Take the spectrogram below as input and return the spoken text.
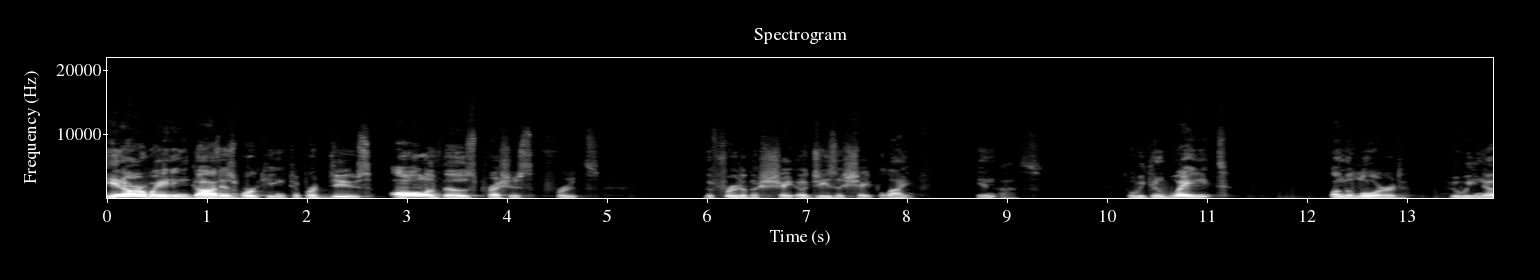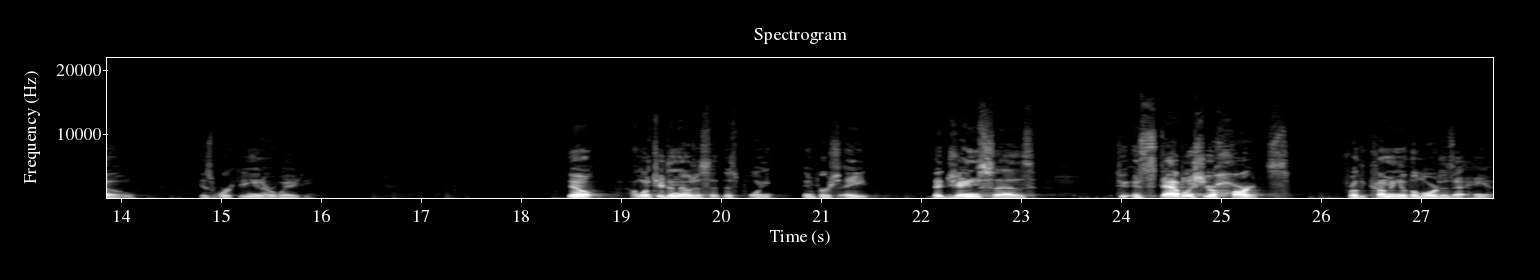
In our waiting, God is working to produce all of those precious fruits, the fruit of a, shape, a Jesus shaped life in us. So we can wait on the Lord who we know is working in our waiting. Now, I want you to notice at this point in verse 8 that James says to establish your hearts for the coming of the Lord is at hand.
